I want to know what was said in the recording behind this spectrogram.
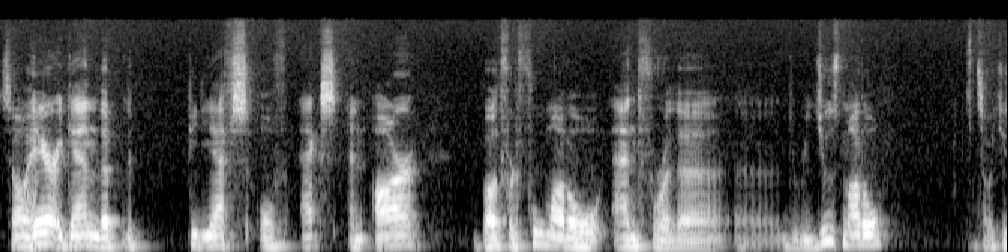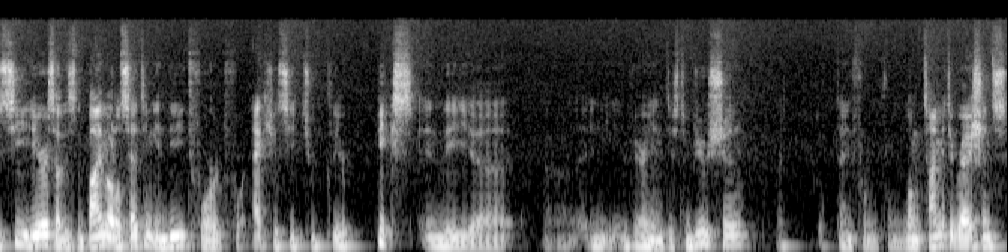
So here again, the, the PDFs of X and R, both for the full model and for the, uh, the reduced model. So what you see here, so this is the bimodal setting indeed. For, for X, you see two clear peaks in the, uh, uh in the invariant distribution obtained from, from long time integrations.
